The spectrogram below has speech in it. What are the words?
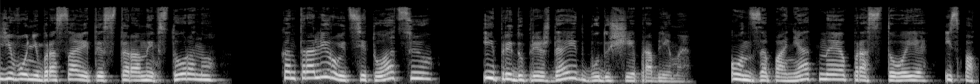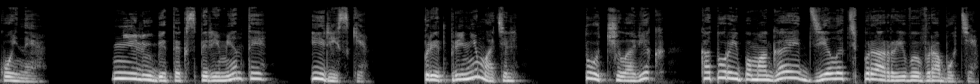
Его не бросает из стороны в сторону, контролирует ситуацию и предупреждает будущие проблемы. Он за понятное, простое и спокойное. Не любит эксперименты и риски. Предприниматель. Тот человек, который помогает делать прорывы в работе.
